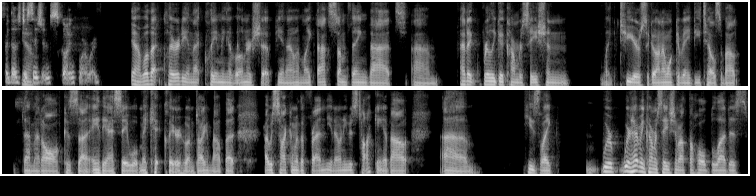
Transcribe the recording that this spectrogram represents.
for those decisions yeah. going forward yeah well that clarity and that claiming of ownership you know and like that's something that um i had a really good conversation like two years ago and i won't give any details about them at all because uh, anything i say will make it clear who i'm talking about but i was talking with a friend you know and he was talking about um he's like we're we're having conversation about the whole blood is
